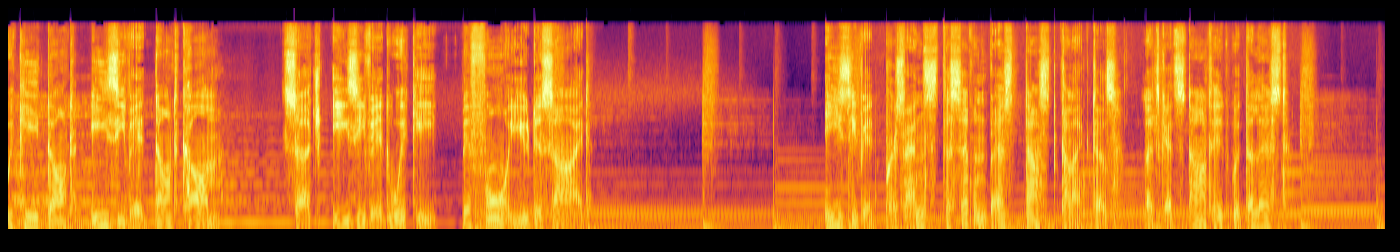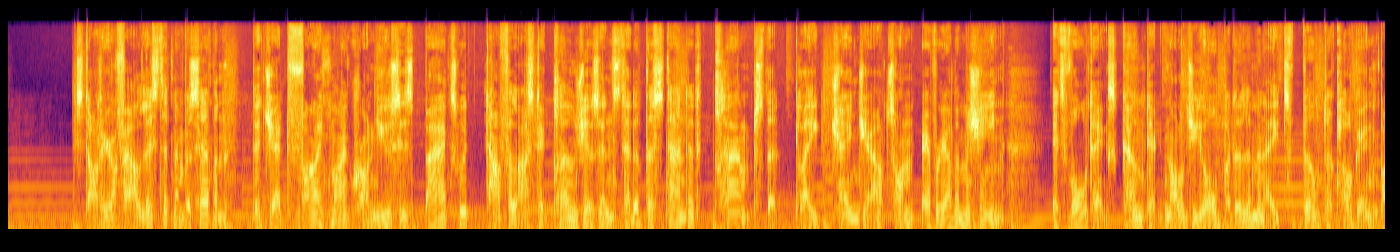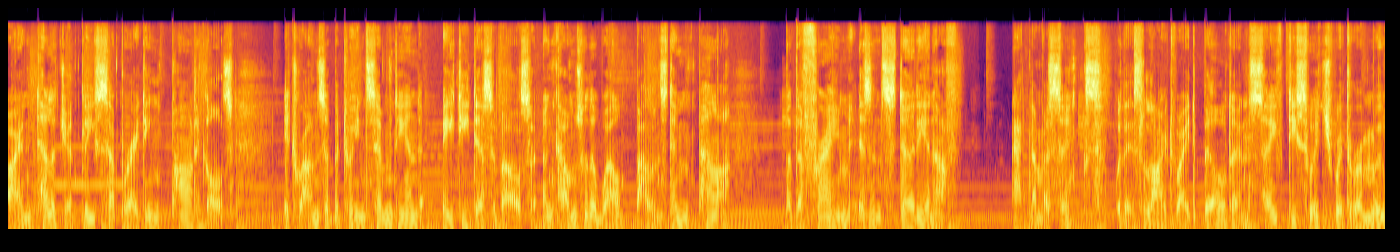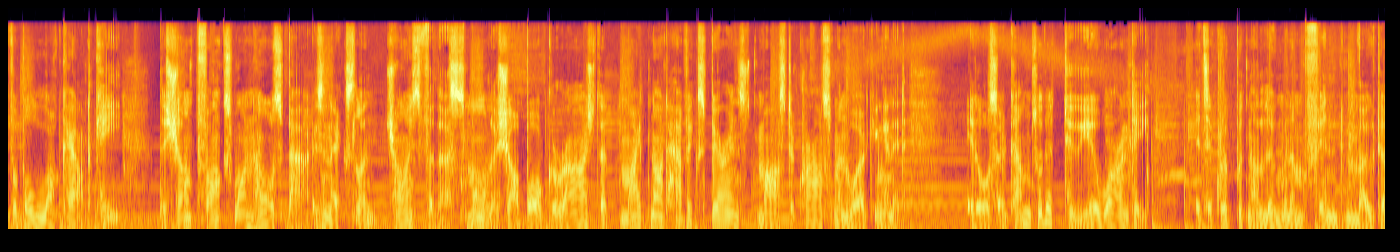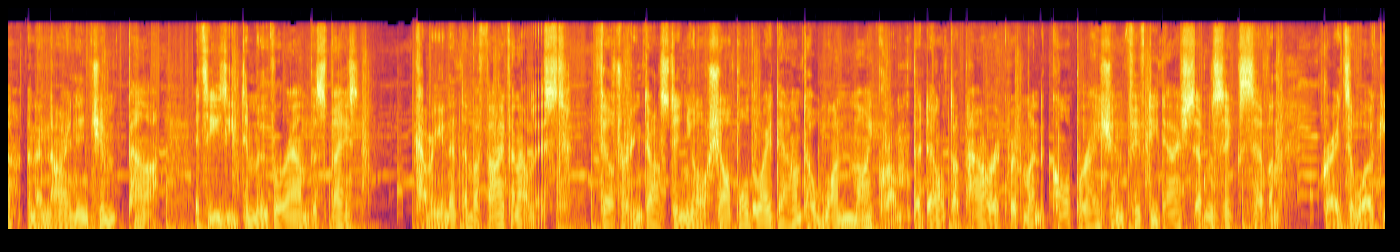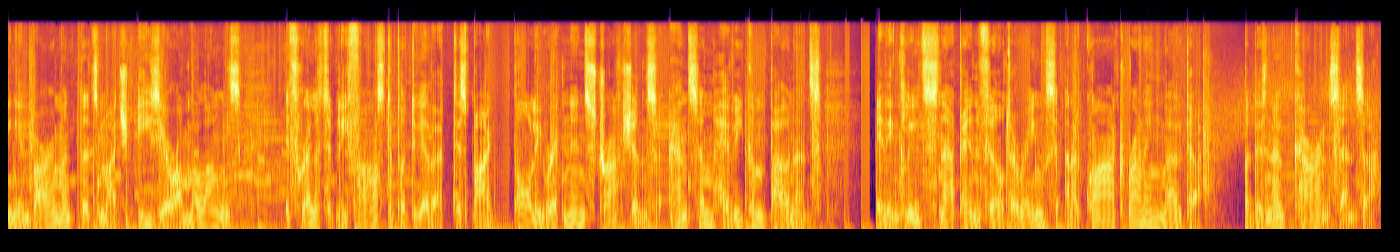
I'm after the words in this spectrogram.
wiki.ezvid.com. Search Ezvid Wiki before you decide. Ezvid presents the 7 best dust collectors. Let's get started with the list. Starting off our list at number 7, the Jet 5 Micron uses bags with tough elastic closures instead of the standard clamps that plague changeouts on every other machine. Its Vortex cone technology all but eliminates filter clogging by intelligently separating particles. It runs at between 70 and 80 decibels and comes with a well-balanced impeller, but the frame isn't sturdy enough. At number 6, with its lightweight build and safety switch with removable lockout key, the Shopfox 1 horsepower is an excellent choice for the smaller shop or garage that might not have experienced master craftsmen working in it. It also comes with a 2-year warranty. It's equipped with an aluminum finned motor and a 9-inch impeller. It's easy to move around the space. Coming in at number 5 on our list, filtering dust in your shop all the way down to 1 micron, the Delta Power Equipment Corporation 50-767 creates a working environment that's much easier on the lungs. It's relatively fast to put together despite poorly written instructions and some heavy components. It includes snap-in filter rings and a quiet running motor, but there's no current sensor.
